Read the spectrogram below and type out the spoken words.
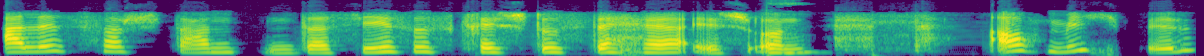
alles verstanden, dass Jesus Christus der Herr ist und mhm. auch mich will.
